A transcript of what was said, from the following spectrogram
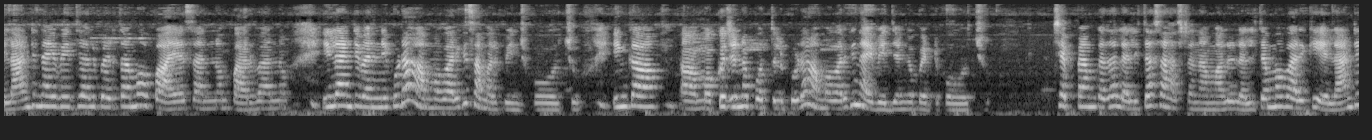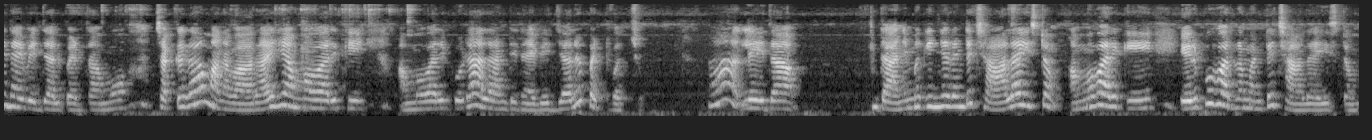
ఎలాంటి నైవేద్యాలు పెడతామో పాయసాన్నం పర్వాన్నం ఇలాంటివన్నీ కూడా అమ్మవారికి సమర్పించుకోవచ్చు. ఇంకా మొక్కజొన్న పొత్తులు కూడా అమ్మవారికి నైవేద్యంగా పెట్టుకోవచ్చు. చెప్పాం కదా లలిత సహస్రనామాలు. లలితమ్మ వారికి ఎలాంటి నైవేద్యాలు పెడతామో చక్కగా మన వారాహి అమ్మవారికి అమ్మవారికి కూడా అలాంటి నైవేద్యాలు పెట్టవచ్చు. లేదా దానిమ్మ గింజలు అంటే చాలా ఇష్టం. అమ్మవారికి ఎరుపు వర్ణం అంటే చాలా ఇష్టం.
